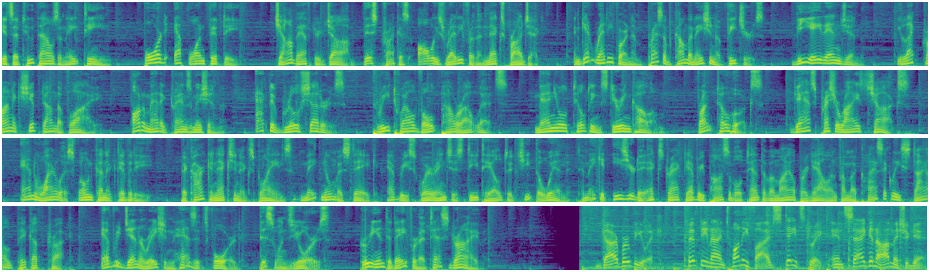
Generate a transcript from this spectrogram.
It's a 2018 Ford F-150. Job after job, this truck is always ready for the next project. And get ready for an impressive combination of features. V8 engine, electronic shift on the fly, automatic transmission, active grille shutters, three 12-volt power outlets, manual tilting steering column, front tow hooks, gas pressurized shocks, and wireless phone connectivity. The Car Connection explains, make no mistake, every square inch is detailed to cheat the wind to make it easier to extract every possible tenth of a mile per gallon from a classically styled pickup truck. Every generation has its Ford. This one's yours. Hurry in today for a test drive. Garber Buick, 5925 State Street in Saginaw, Michigan.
